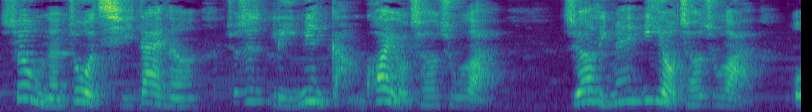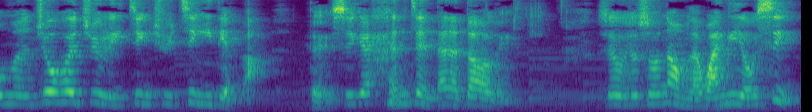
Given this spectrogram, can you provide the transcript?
所以我们能做的期待呢，就是里面赶快有车出来。只要里面一有车出来，我们就会距离进去近一点吧。对，是一个很简单的道理。所以我就说，那我们来玩个游戏，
